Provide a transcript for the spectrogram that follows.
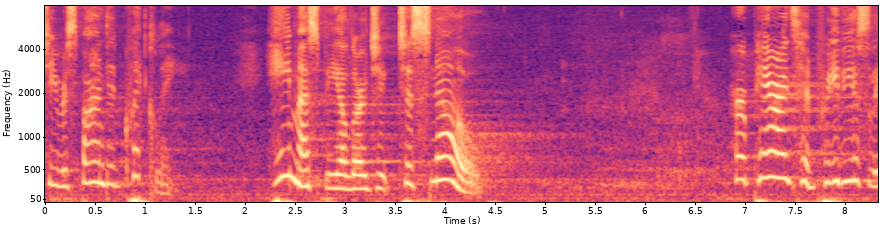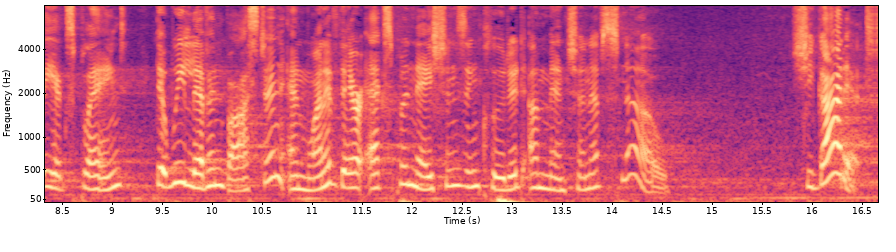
she responded quickly He must be allergic to snow. Her parents had previously explained that we live in Boston, and one of their explanations included a mention of snow. She got it.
